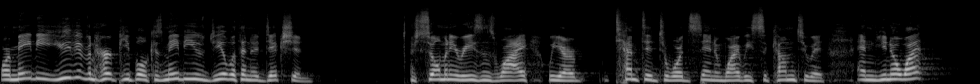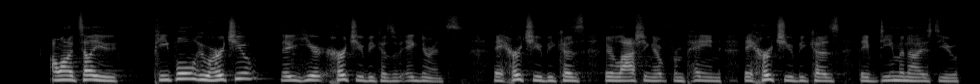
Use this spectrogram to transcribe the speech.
Or maybe you've even hurt people because maybe you deal with an addiction. There's so many reasons why we are tempted towards sin and why we succumb to it. And you know what? I want to tell you people who hurt you, they hurt you because of ignorance. They hurt you because they're lashing out from pain. They hurt you because they've demonized you.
